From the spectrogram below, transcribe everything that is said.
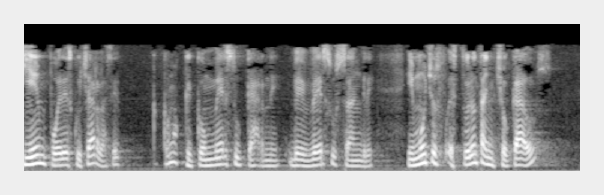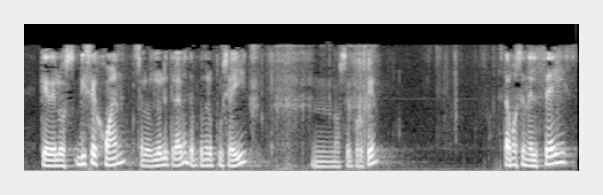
¿Quién puede escucharlas? Eh? ¿Cómo que comer su carne, beber su sangre? Y muchos estuvieron tan chocados que de los, dice Juan, se los leo literalmente porque no lo puse ahí, no sé por qué. Estamos en el 6,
